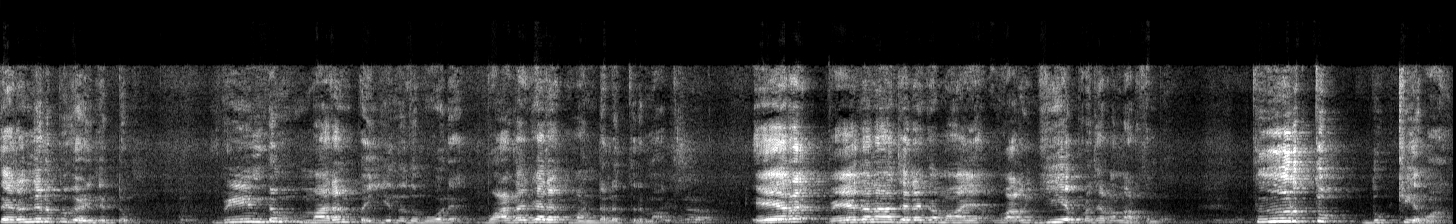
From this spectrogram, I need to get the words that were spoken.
തെരഞ്ഞെടുപ്പ് കഴിഞ്ഞിട്ടും വീണ്ടും മരം പെയ്യുന്നത് പോലെ വടകര മണ്ഡലത്തിലുമാകും. ഏറെ വേദനാജനകമായ വർഗീയ പ്രചരണം നടത്തുമ്പോൾ തീർത്തും ദുഃഖിതമാണ്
